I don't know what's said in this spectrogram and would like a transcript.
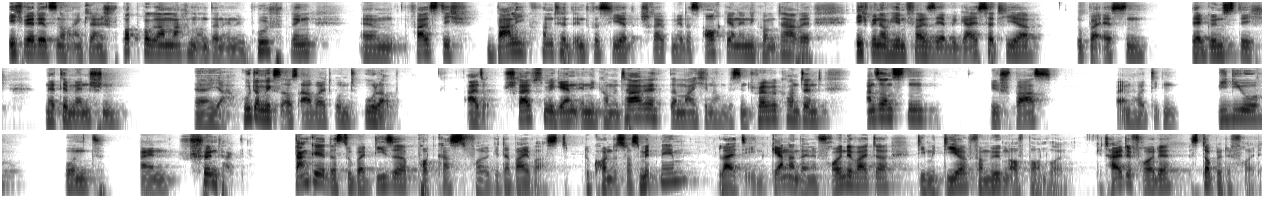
Ich werde jetzt noch ein kleines Sportprogramm machen und dann in den Pool springen. Ähm, falls dich Bali-Content interessiert, schreib mir das auch gerne in die Kommentare. Ich bin auf jeden Fall sehr begeistert hier. Super Essen, sehr günstig, nette Menschen. Äh, ja, guter Mix aus Arbeit und Urlaub. Also, schreib's mir gerne in die Kommentare, dann mache ich hier noch ein bisschen Travel-Content. Ansonsten viel Spaß beim heutigen Video und einen schönen Tag. Danke, dass du bei dieser Podcast-Folge dabei warst. Du konntest was mitnehmen, leite ihn gern an deine Freunde weiter, die mit dir Vermögen aufbauen wollen. Geteilte Freude ist doppelte Freude.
